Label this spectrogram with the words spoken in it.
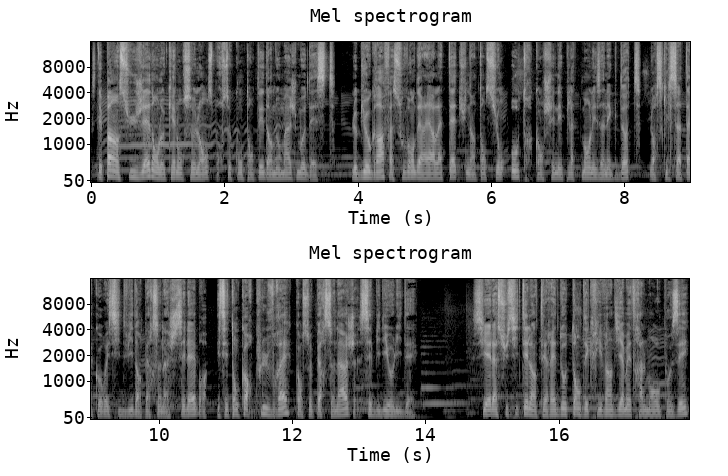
Ce n'est pas un sujet dans lequel on se lance pour se contenter d'un hommage modeste. Le biographe a souvent derrière la tête une intention autre qu'enchaîner platement les anecdotes lorsqu'il s'attaque au récit de vie d'un personnage célèbre, et c'est encore plus vrai quand ce personnage, c'est Billie Holiday. Si elle a suscité l'intérêt d'autant d'écrivains diamétralement opposés,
